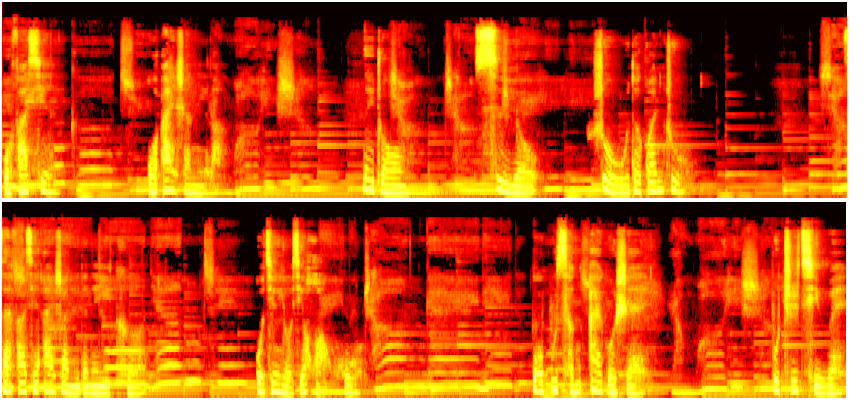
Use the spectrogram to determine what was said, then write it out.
我发现我爱上你了，那种似有若无的关注，在发现爱上你的那一刻，我竟有些恍惚。我不曾爱过谁。不知其味。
